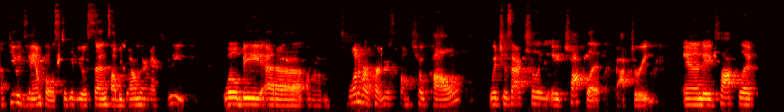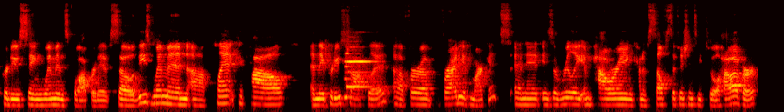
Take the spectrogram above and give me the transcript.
a few examples to give you a sense. I'll be down there next week. We'll be at a um, one of our partners called Chocal, which is actually a chocolate factory and a chocolate producing women's cooperative. So these women uh, plant cacao and they produce chocolate uh, for a variety of markets, and it is a really empowering kind of self-sufficiency tool. However,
